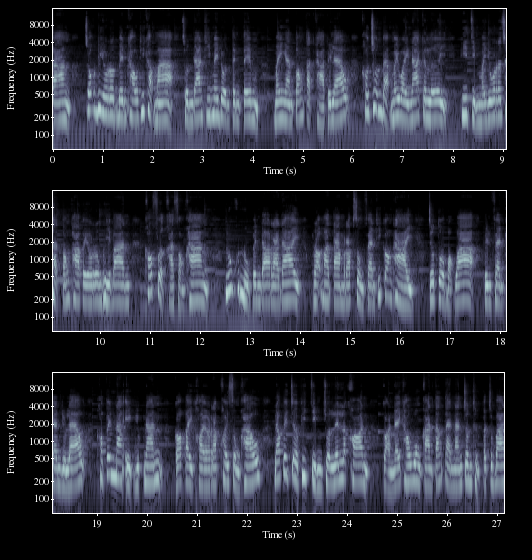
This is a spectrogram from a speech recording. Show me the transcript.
กลางโชคดีรถเบนซ์เขาที่ขับมาชนด้านที่ไม่โดนเต็มๆไม่งั้นต้องตัดขาไปแล้ว เขาชนแบบไม่ไวหน้ากันเลย พี่จิมมายุรชัดต้องพาไปโรงพยาบาล เขาเฟือกขาสองข้าง ลูกคุณหนูเป็นดาราได้ เพราะมาตามรับส่งแฟนที่กองถ่าย เจ้าตัวบอกว่าเป็นแฟนกันอยู่แล้ว เขาเป็นนางเอกยุคนั้น ก็ไปคอยรับคอยส่งเขา แล้วไปเจอพี่จิมชวนเล่นละคร ก่อนได้เข้าวงการตั้งแต่นั้นจนถึงปัจจุบัน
